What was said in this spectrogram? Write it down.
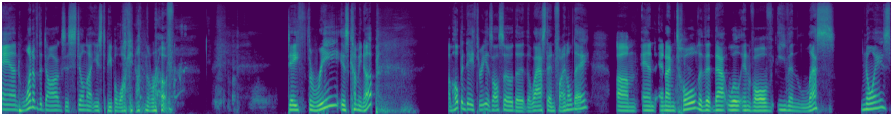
and one of the dogs is still not used to people walking on the roof. day three is coming up. I'm hoping day three is also the the last and final day, um, and and I'm told that that will involve even less noise,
